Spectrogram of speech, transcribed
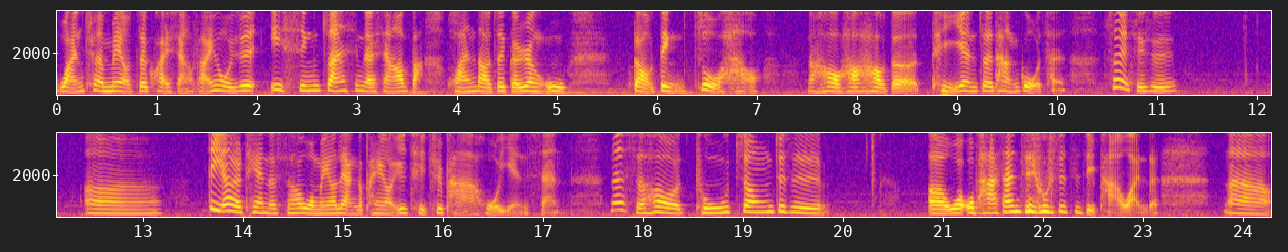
完全没有这块想法，因为我就是一心专心的想要把环岛这个任务搞定做好，然后好好的体验这趟过程。所以其实，嗯、第二天的时候，我们有两个朋友一起去爬火焰山，那时候途中就是呃，我我爬山几乎是自己爬完的。那、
